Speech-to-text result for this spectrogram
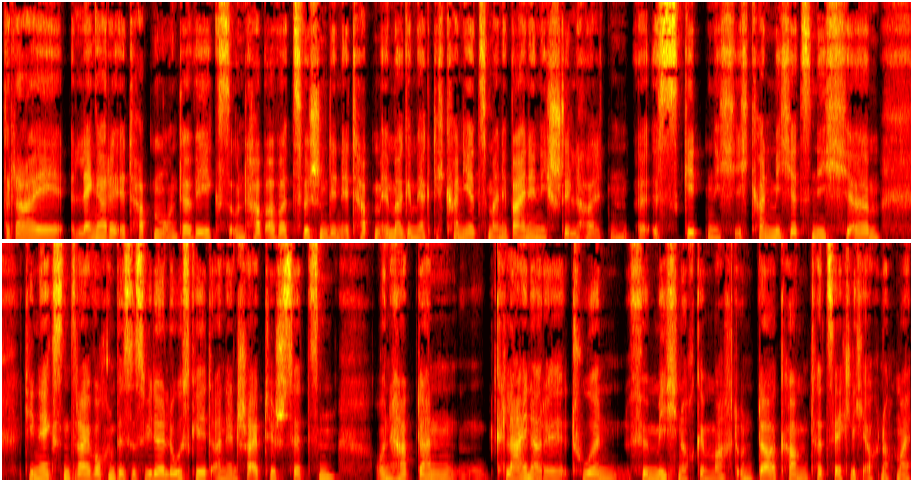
drei längere Etappen unterwegs und habe aber zwischen den Etappen immer gemerkt, ich kann jetzt meine Beine nicht stillhalten. Äh, es geht nicht. Ich kann mich jetzt nicht ähm, die nächsten drei Wochen, bis es wieder losgeht, an den Schreibtisch setzen und habe dann kleinere Touren für mich noch gemacht und da kamen tatsächlich auch noch mal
